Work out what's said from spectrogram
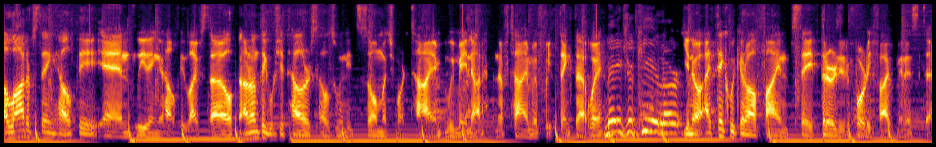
A lot of staying healthy and leading a healthy lifestyle. I don't think we should tell ourselves we need so much more time. We may not have enough time if we think that way. Major key alert. You know, I think we could all find, say, 30 to 45 minutes to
